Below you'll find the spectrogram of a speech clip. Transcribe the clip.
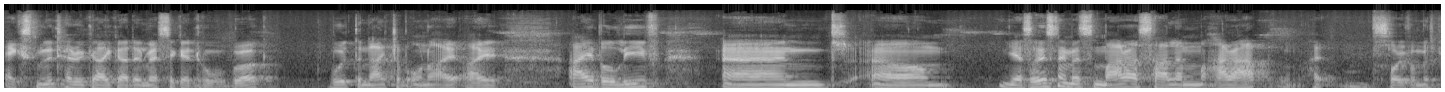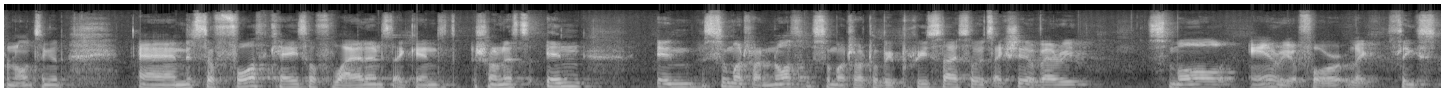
ex military guy got investigated who worked with the nightclub owner, I, I, I believe. And. Um, yeah, so his name is Mara Salem Harahap. Sorry for mispronouncing it. And it's the fourth case of violence against journalists in in Sumatra, North Sumatra to be precise. So it's actually a very small area for like things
